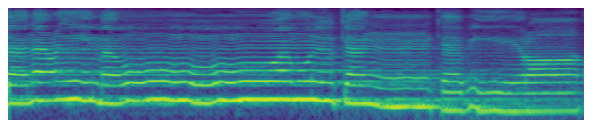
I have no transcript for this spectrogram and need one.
نعيما وملكا كبيرا.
